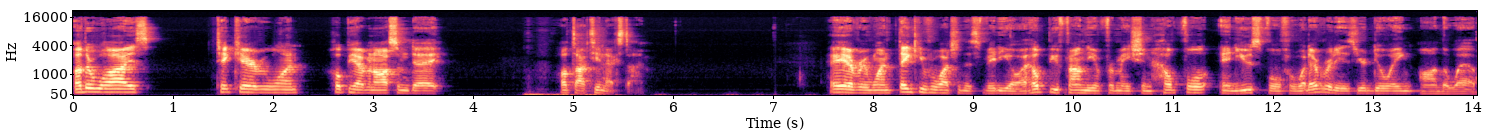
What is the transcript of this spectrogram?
Otherwise, take care, everyone. Hope you have an awesome day. I'll talk to you next time. Hey everyone, thank you for watching this video. I hope you found the information helpful and useful for whatever it is you're doing on the web.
